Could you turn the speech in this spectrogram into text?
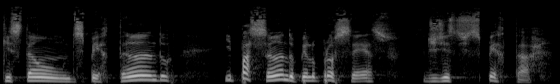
que estão despertando e passando pelo processo de despertar.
